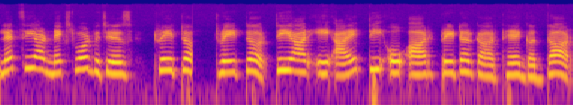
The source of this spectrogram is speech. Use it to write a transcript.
let's see our next word which is traitor traitor T R A I T O R traitor का अर्थ है गद्दार।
